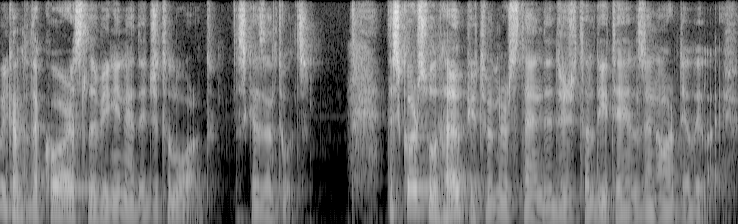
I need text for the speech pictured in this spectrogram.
Welcome to the course Living in a Digital World Skills and Tools. This course will help you to understand the digital details in our daily life,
